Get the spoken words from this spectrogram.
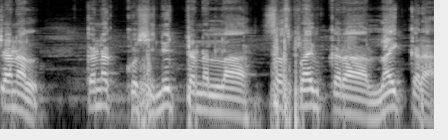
channel. Kanak Khushi news चॅनलला सबस्क्राईब करा लाईक करा.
